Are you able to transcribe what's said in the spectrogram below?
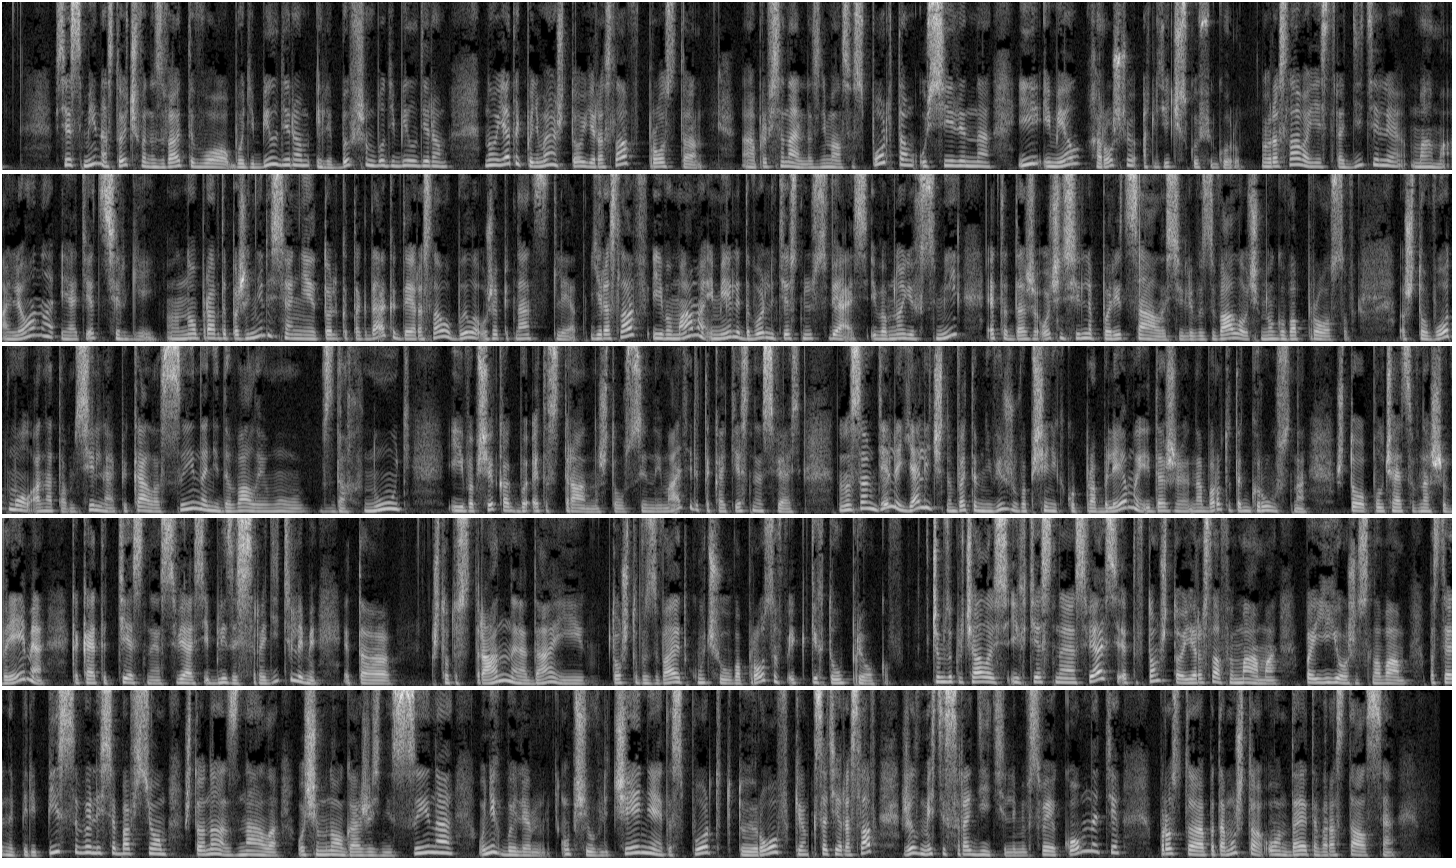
Все СМИ настойчиво называют его бодибилдером или бывшим бодибилдером. Но я так понимаю, что Ярослав просто а, профессионально занимался спортом усиленно и имел хорошую атлетическую фигуру. У Ярослава есть родители, мама Алена и отец Сергей. Но, правда, поженились они только тогда, когда Ярославу было уже 15 лет. Ярослав и его мама имели довольно тесную связь, и во многих СМИ это даже очень сильно порицалось или вызывало очень много вопросов что вот, мол, она там сильно опекала сына, не давала ему вздохнуть, и вообще как бы это странно, что у сына и матери такая тесная связь. Но на самом деле я лично в этом не вижу вообще никакой проблемы, и даже наоборот это грустно, что получается в наше время какая-то тесная связь и близость с родителями — это что-то странное, да, и то, что вызывает кучу вопросов и каких-то упреков чем заключалась их тесная связь? Это в том, что Ярослав и мама, по ее же словам, постоянно переписывались обо всем, что она знала очень много о жизни сына, у них были общие увлечения, это спорт, татуировки. Кстати, Ярослав жил вместе с родителями в своей комнате, просто потому что он до этого расстался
